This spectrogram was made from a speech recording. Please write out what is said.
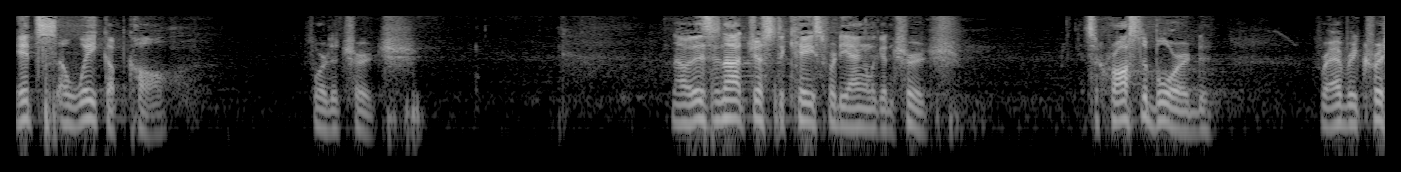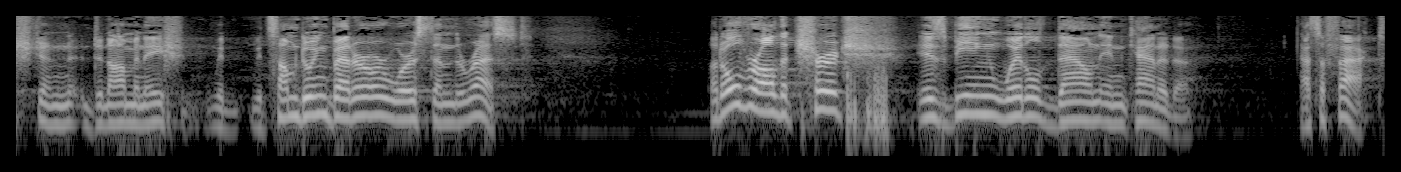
it's a wake up call for the church. Now, this is not just the case for the Anglican Church, it's across the board for every Christian denomination, with, with some doing better or worse than the rest. But overall, the church is being whittled down in Canada. That's a fact.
